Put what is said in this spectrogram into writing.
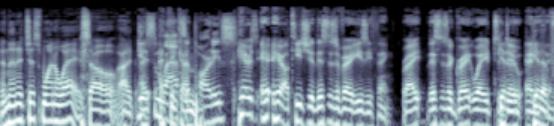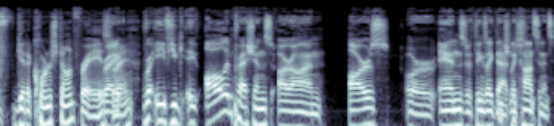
and then it just went away. So I Get I, some I laughs think at I'm, parties. Here's here. here, I'll teach you. This is a very easy thing, right? This is a great way to Get do a, get a get a cornerstone phrase, right? right? If you all impressions are on R's or N's or things like that, like consonants,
